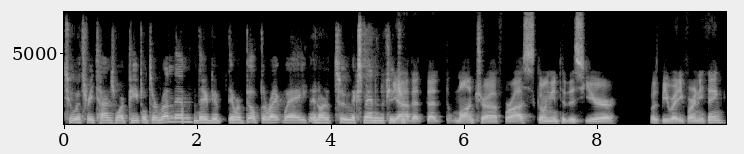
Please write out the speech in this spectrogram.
two or three times more people to run them. They they were built the right way in order to expand in the future. Yeah, that that mantra for us going into this year was be ready for anything.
